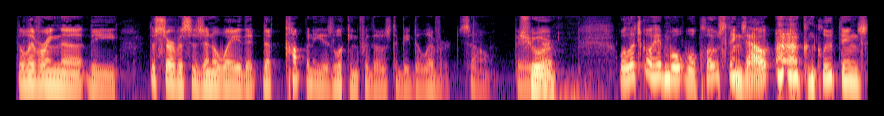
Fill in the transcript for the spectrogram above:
delivering the the the services in a way that the company is looking for those to be delivered. So sure. Good. Well, let's go ahead and we'll, we'll close things out, conclude things.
